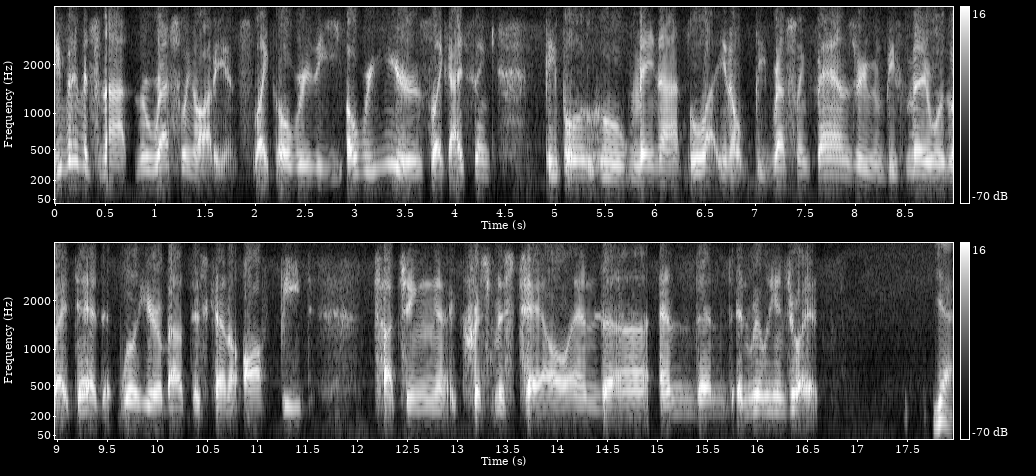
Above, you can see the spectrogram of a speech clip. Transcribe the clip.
even if it's not the wrestling audience. Like over the over years, like I think people who may not, you know, be wrestling fans or even be familiar with what I did will hear about this kind of offbeat, touching uh, Christmas tale and uh, and and and really enjoy it. Yeah,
